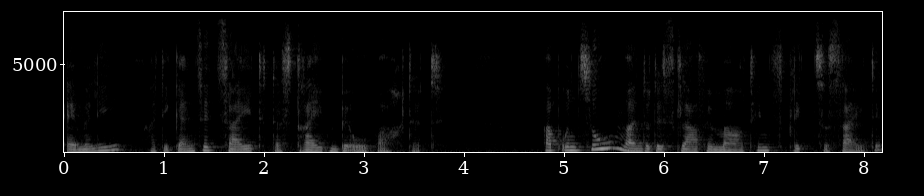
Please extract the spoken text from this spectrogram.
Emily hat die ganze Zeit das Treiben beobachtet. Ab und zu wanderte Sklave Martins Blick zur Seite,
